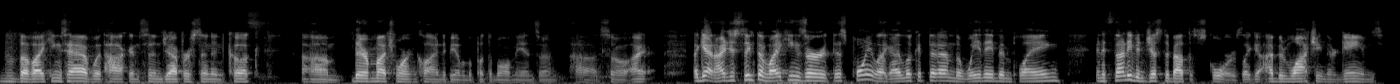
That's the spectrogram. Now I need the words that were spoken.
the Vikings have with Hockenson, Jefferson, and Cook, um, they're much more inclined to be able to put the ball in the end zone. Uh, so I, again, I just think the Vikings are at this point. Like I look at them, the way they've been playing, and it's not even just about the scores. Like I've been watching their games,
